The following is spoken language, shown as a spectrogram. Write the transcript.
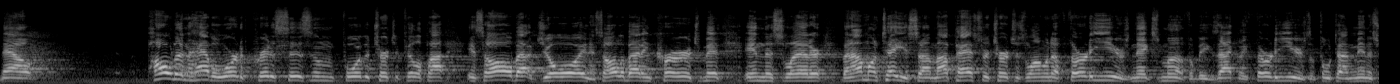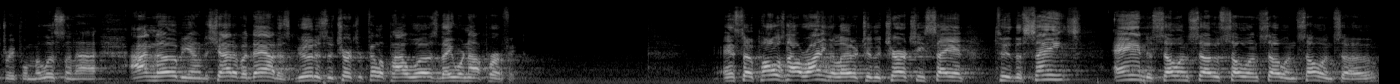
Now, Paul doesn't have a word of criticism for the church at Philippi. It's all about joy and it's all about encouragement in this letter. But I'm going to tell you something. I pastored churches long enough, 30 years next month will be exactly 30 years of full time ministry for Melissa and I. I know beyond a shadow of a doubt, as good as the church at Philippi was, they were not perfect. And so Paul's not writing a letter to the church. He's saying to the saints and to so and so, so and so, and so and so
